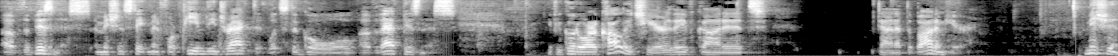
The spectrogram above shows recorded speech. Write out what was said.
of the business? A mission statement for PMD Interactive, what's the goal of that business? If you go to our college here, they've got it down at the bottom here. Mission.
